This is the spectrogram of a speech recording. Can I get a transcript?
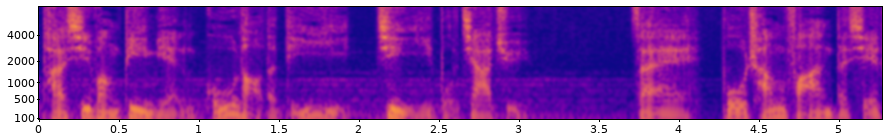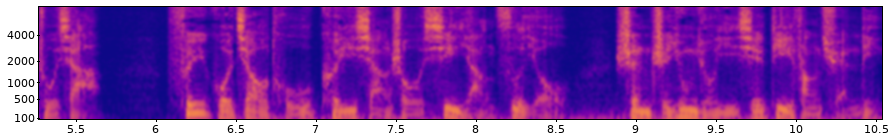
他希望避免古老的敌意进一步加剧。在补偿法案的协助下，非国教徒可以享受信仰自由，甚至拥有一些地方权利。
